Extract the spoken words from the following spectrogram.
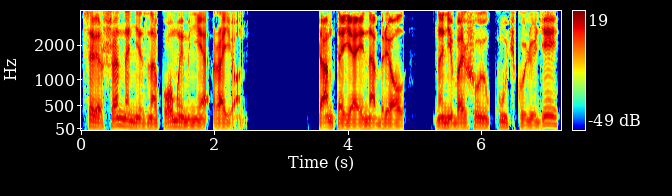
в совершенно незнакомый мне район. Там-то я и набрел на небольшую кучку людей,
